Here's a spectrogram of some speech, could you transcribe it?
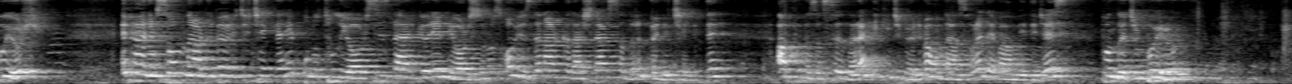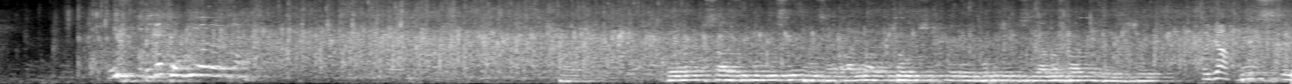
buyur. Efendim sonlarda böyle çiçekler hep unutuluyor. Sizler göremiyorsunuz. O yüzden arkadaşlar sanırım öne çekti. Affınıza sığınarak ikinci bölüme ondan sonra devam edeceğiz. Fundacığım buyurun. Gibi de kokuyor hocam. Değerli misafirlerimiz hepinize ayrı ayrı çok teşekkür ederim. Bu gece bizi yalnız bırakmadığınız için. Hocam Biz e,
